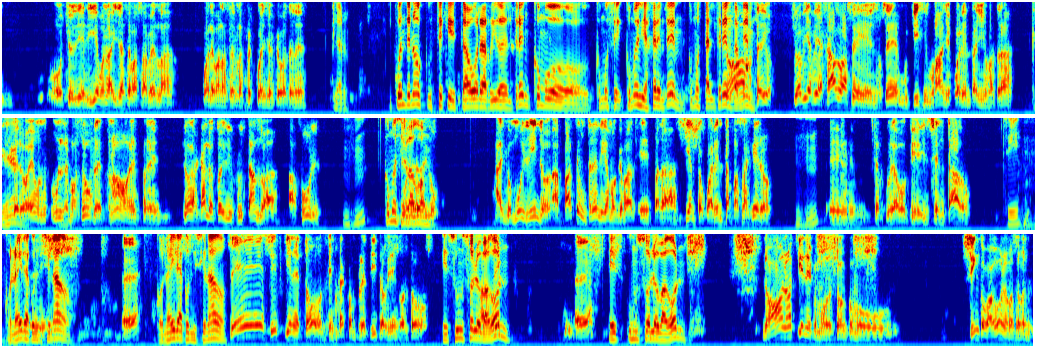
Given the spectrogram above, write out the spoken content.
8 o 10 días, bueno, ahí ya se va a saber la, cuáles van a ser las frecuencias que va a tener. Claro. Y cuéntenos, usted que está ahora arriba del tren, ¿cómo, cómo, se, cómo es viajar en tren? ¿Cómo está el tren también? Te digo, yo había viajado hace, no sé, muchísimos años, 40 años atrás. Pero es un, un hermosura, ¿no? Pues, yo acá lo estoy disfrutando a, full. ¿Cómo es el vagón? Algo, muy lindo. Aparte, un tren, digamos que va es para 140 pasajeros. eh, calculamos que sentado. Sí, con aire acondicionado. ¿Eh? ¿Con aire acondicionado? Sí, sí, tiene todo, está completito, bien con todo. ¿Es un solo vagón? ¿Eh? ¿Es un solo vagón? No, no, tiene como, son como cinco vagones más o menos.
